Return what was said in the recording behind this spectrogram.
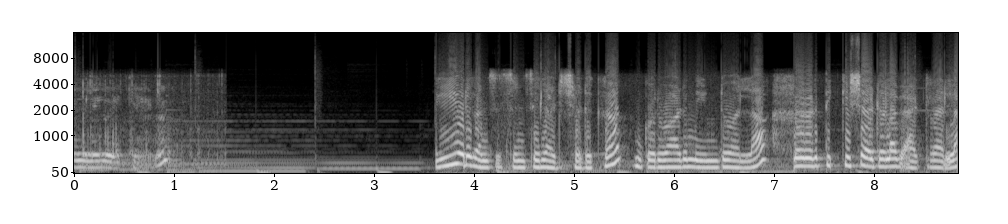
അതിലേക്ക് ഒഴിക്കുകയാണ്. ഈ ഒരു കൺസിസ്റ്റൻസിയിൽ അടിച്ചെടുക്കുക. നമുക്ക് ഒരുപാട് നീണ്ടുമല്ല ഒരു തിക്കിഷ് ആയിട്ടുള്ള ബാറ്റർ അല്ല.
